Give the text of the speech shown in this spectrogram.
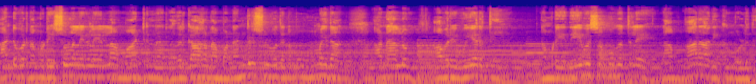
ஆண்டவர் நம்முடைய சூழ்நிலைகளை எல்லாம் மாற்றினார். அதற்காக நாம் நன்றி சொல்வது நம்ம உண்மைதான். ஆனாலும் அவரை உயர்த்தி நம்முடைய தெய்வ சமூகத்திலே நாம் ஆராதிக்கும் பொழுது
